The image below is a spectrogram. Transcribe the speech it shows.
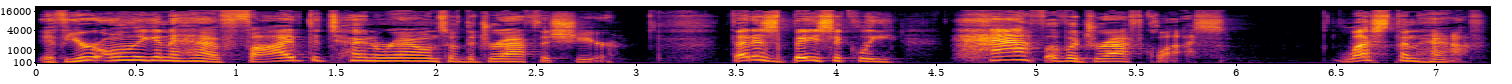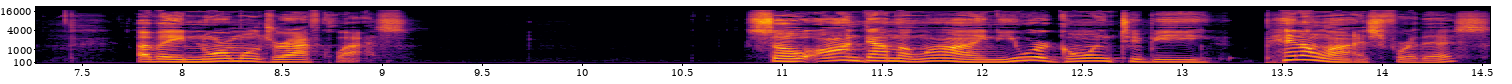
If you're only going to have 5 to 10 rounds of the draft this year, that is basically half of a draft class. Less than half of a normal draft class. So on down the line, you are going to be penalized for this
